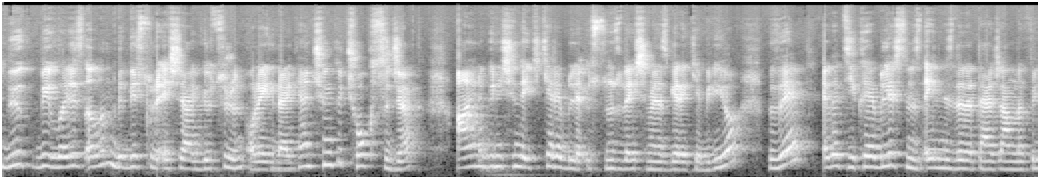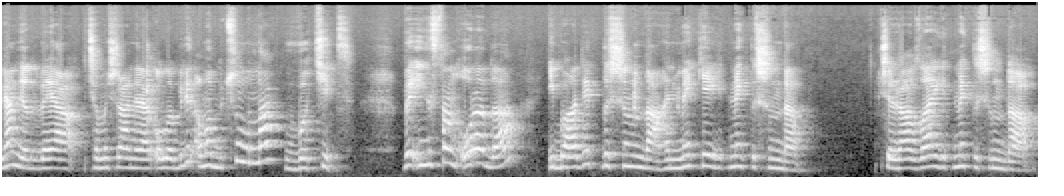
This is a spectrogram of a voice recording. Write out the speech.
büyük bir valiz alın ve bir sürü eşya götürün oraya giderken. Çünkü çok sıcak. Aynı gün içinde iki kere bile üstünüzü değiştirmeniz gerekebiliyor. Ve evet yıkayabilirsiniz elinizde deterjanla falan ya da veya çamaşırhaneler olabilir ama bütün bunlar vakit. Ve insan orada ibadet dışında hani Mekke'ye gitmek dışında işte Ravza'ya gitmek dışında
